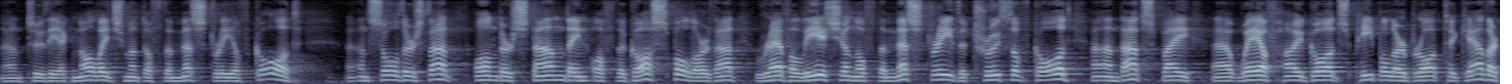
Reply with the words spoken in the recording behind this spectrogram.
and to the acknowledgement of the mystery of God. And so there's that understanding of the gospel or that revelation of the mystery, the truth of God, and that's by uh, way of how God's people are brought together.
